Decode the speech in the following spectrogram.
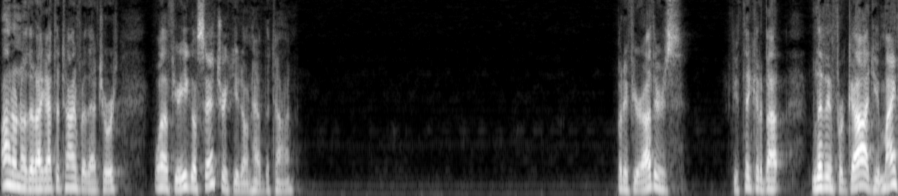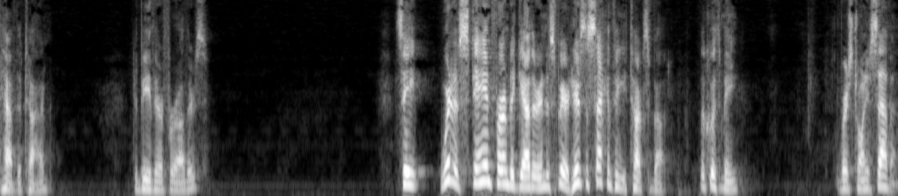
I don't know that I got the time for that, George. Well, if you're egocentric, you don't have the time. But if you're others, if you're thinking about living for God, you might have the time to be there for others. See, we're to stand firm together in the Spirit. Here's the second thing he talks about. Look with me. Verse 27.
